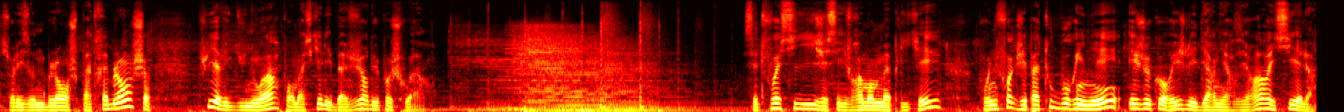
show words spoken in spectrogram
sur les zones blanches pas très blanches, puis avec du noir pour masquer les bavures du pochoir. Cette fois-ci, j'essaye vraiment de m'appliquer, pour une fois que j'ai pas tout bourriné, et je corrige les dernières erreurs ici et là.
